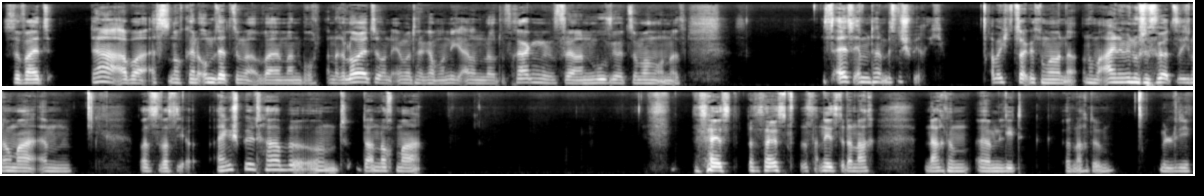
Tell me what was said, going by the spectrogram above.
soweit da, aber es ist noch keine Umsetzung, weil man braucht andere Leute und momentan kann man nicht andere Leute fragen, für einen Movie zu machen und das ist alles momentan ein bisschen schwierig. aber ich zeige jetzt nochmal noch mal eine Minute 40 nochmal, ähm, was, was ich eingespielt habe und dann nochmal. Das heißt, das heißt, das nächste danach, nach dem ähm, Lied, äh, nach dem Melodie,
